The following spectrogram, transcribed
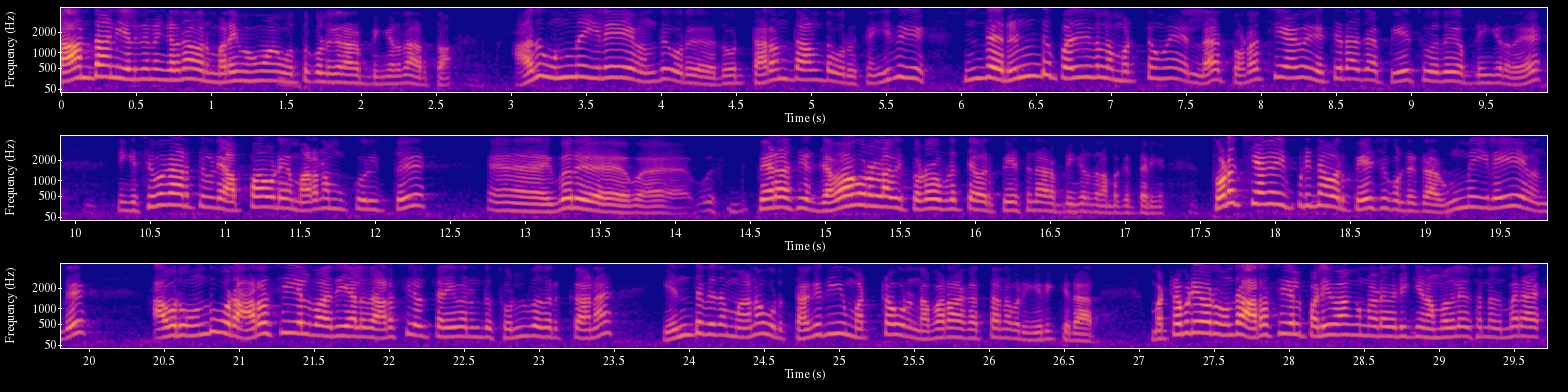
தான் தான் எழுதினுங்கிறத அவர் மறைமுகமாக ஒத்துக்கொள்கிறார் அப்படிங்கிறத அர்த்தம். அது உண்மையிலேயே வந்து ஒரு ஒரு தரம் தாழ்ந்த ஒரு விஷயம் இது இந்த ரெண்டு பதிவுகளை மட்டுமே இல்லை தொடர்ச்சியாகவே ஹெச்ராஜா பேசுவது அப்படிங்கிறது நீங்கள் சிவகார்த்தியுடைய அப்பாவுடைய மரணம் குறித்து இவர் பேராசிரியர் ஜவஹர்லாவை தொடர்புபடுத்தி அவர் பேசினார் அப்படிங்கிறது நமக்கு தெரியும். தொடர்ச்சியாக இப்படி தான் அவர் பேசி கொண்டிருக்கிறார் உண்மையிலேயே வந்து அவர் வந்து ஒரு அரசியல்வாதி அல்லது அரசியல் தலைவர் என்று சொல்வதற்கான எந்த விதமான ஒரு தகுதியும் மற்ற ஒரு நபராகத்தான் அவர் இருக்கிறார். மற்றபடி அவர் வந்து அரசியல் பழிவாங்கும் நடவடிக்கை நான் முதலே சொன்னது மாதிரி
